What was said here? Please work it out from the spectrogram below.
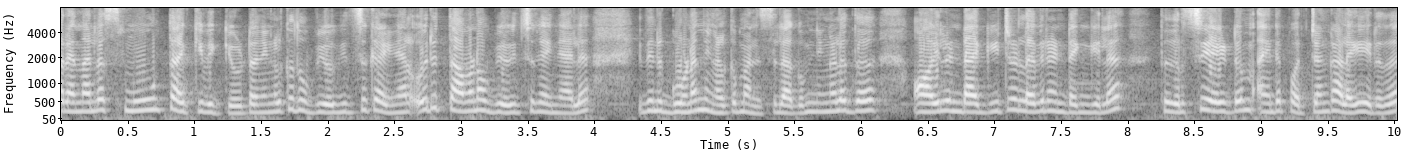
പറയുക നല്ല സ്മൂത്ത് ആക്കി വെക്കും കേട്ടോ. നിങ്ങൾക്കിത് ഉപയോഗിച്ച് കഴിഞ്ഞാൽ ഒരു തവണ ഉപയോഗിച്ച് കഴിഞ്ഞാൽ ഇതിന് ഗുണം നിങ്ങൾക്ക് മനസ്സിലാകും. നിങ്ങളിത് ഓയിൽ ഉണ്ടാക്കിയിട്ടുള്ളവരുണ്ടെങ്കിൽ തീർച്ചയായിട്ടും അതിന്റെ പൊറ്റം കളയരുത്.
